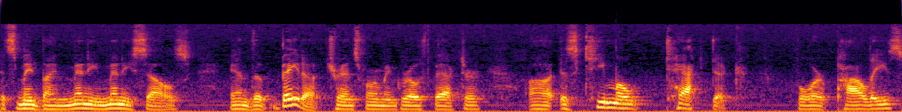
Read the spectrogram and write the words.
It's made by many, many cells, and the beta transforming growth factor uh, is chemotactic for polys,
